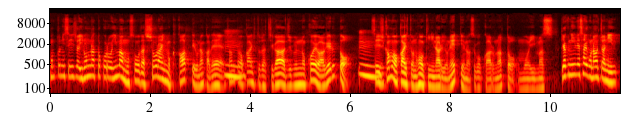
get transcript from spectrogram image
本当に政治はいろんなところ、今もそうだし、将来にも関わってる中で、うんちゃんと若い人たちが自分の声を上げると、うん政治家も若い人の方気になるよねっていうのはすごくあるなと思います。逆にね、最後、なおちゃんに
